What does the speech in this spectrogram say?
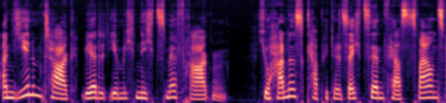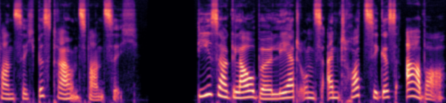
An jenem Tag werdet ihr mich nichts mehr fragen. Johannes Kapitel 16, Vers 22 bis 23. Dieser Glaube lehrt uns ein trotziges Aber,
